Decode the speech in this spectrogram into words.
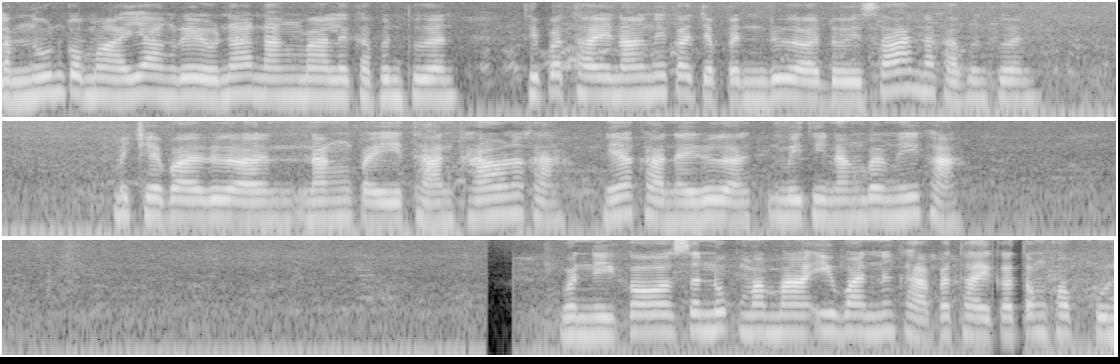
ลำนู้นก็มาอย่างเร็วหน้านังมาเลยค่ะเพื่อนๆที่ปัทไทยนังนี่ก็จะเป็นเรือโดยสารนะคะเพื่อนๆ ไม่ใช่ว่าเรือนั่งไปทานข้าวนะคะ เนี่ยค่ะในเรือมีที่นั่งแบบนี้ค่ะ วันนี้ก็สนุกมามาอีวันนึงค่ะป้าไทยก็ต้องขอบคุณ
